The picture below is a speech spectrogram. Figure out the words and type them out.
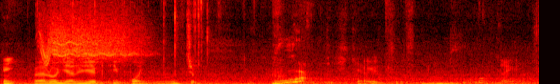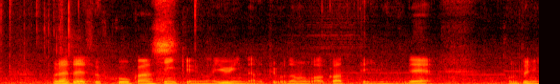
はい、これはロイヤルリアクティブポイント、ムッチョ。ブワッて引き上げるとですね。ブワッて上げますこれはです副交感神経が優位になるということも分かっているんで、本当に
